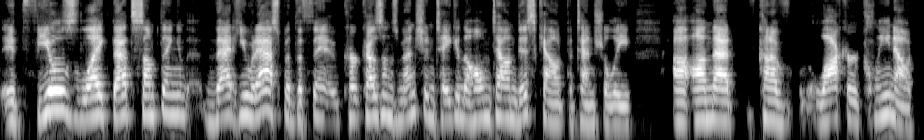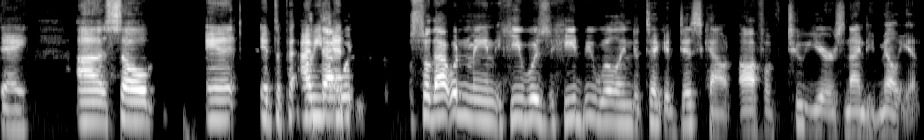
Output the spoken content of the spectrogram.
it feels like that's something that he would ask. But the thing Kirk Cousins mentioned taking the hometown discount potentially uh, on that kind of locker cleanout day. Uh, so and it depends. I mean, that and, would, so that would mean he was he'd be willing to take a discount off of two years, ninety million.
